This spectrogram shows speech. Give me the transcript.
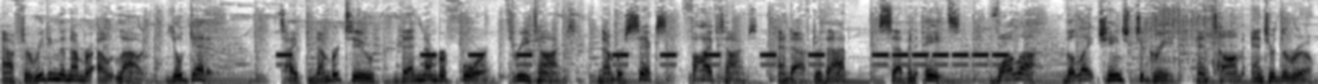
After reading the number out loud, you'll get it. Type number 2, then number 4 three times, number 6 five times, and after that, 7 eights. Voila! The light changed to green, and Tom entered the room.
